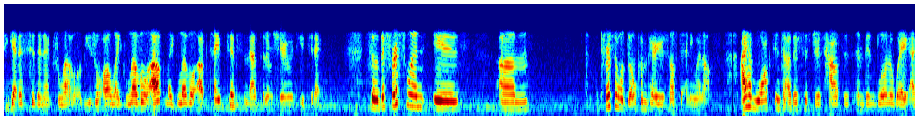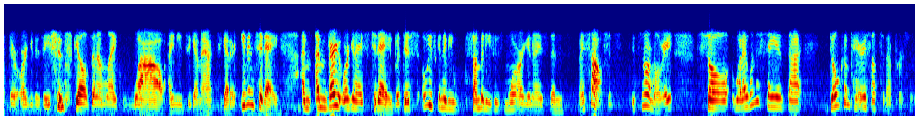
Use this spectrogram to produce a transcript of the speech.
to get us to the next level. These are all like level up, like level up type tips, and that's what I'm sharing with you today. So the first one is, um, first of all, don't compare yourself to anyone else. I have walked into other sisters' houses and been blown away at their organization skills, and I'm like, wow, I need to get my act together. Even today, I'm I'm very organized today, but there's always going to be somebody who's more organized than myself. It's it's normal, right? So what I want to say is that don't compare yourself to that person.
